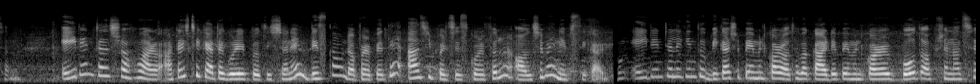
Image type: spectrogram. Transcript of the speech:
ভাবছেন এই ডেন্টাল সহ আরও আঠাশটি ক্যাটাগরির প্রতিষ্ঠানে ডিসকাউন্ট অফার পেতে আজই পারচেস করে ফেলুন অলসেবাই নিপসি কার্ড এবং এই ডেন্টালে কিন্তু বিকাশে পেমেন্ট করা অথবা কার্ডে পেমেন্ট করার বোধ অপশন আছে।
